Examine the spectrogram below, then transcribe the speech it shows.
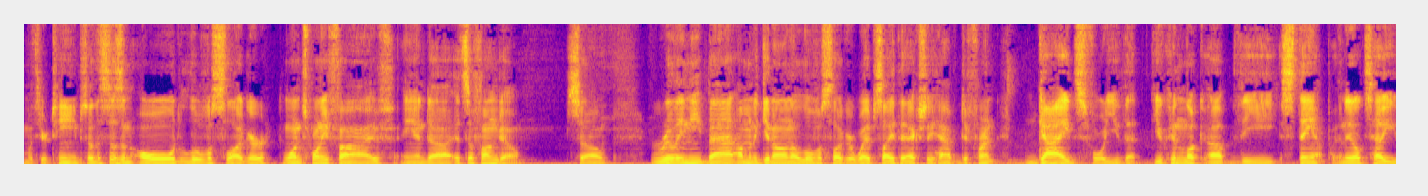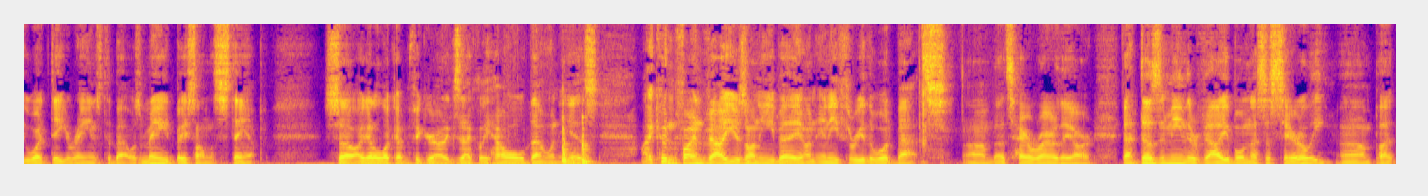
with your team. So this is an old louisville slugger 125 and uh, it's a fungo. So really neat bat. I'm going to get on the louisville slugger website. They actually have different guides for you that you can look up the stamp and it'll tell you what date range the bat was made based on the stamp. So I got to look up and figure out exactly how old that one is. I couldn't find values on eBay on any three of the wood bats. Um, that's how rare they are. That doesn't mean they're valuable necessarily, um, but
